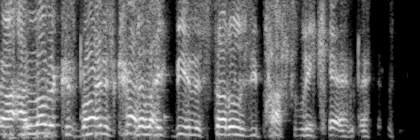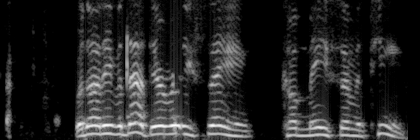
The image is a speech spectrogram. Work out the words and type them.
Uh, I love it because Brian is kind of like being as subtle as he possibly can. But not even that. They're already saying come May 17th,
